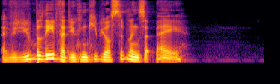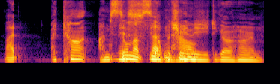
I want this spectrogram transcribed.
If you believe that you can keep your siblings at bay, but I can't. I'm still not the certain how- opportunity to go home.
